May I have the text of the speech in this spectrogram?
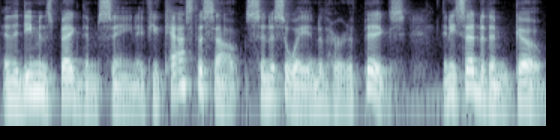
and the demons begged him, saying, If you cast us out, send us away into the herd of pigs. And he said to them, Go.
